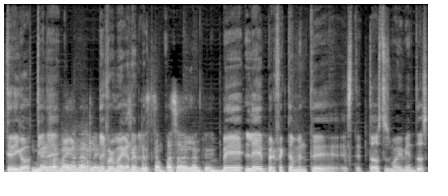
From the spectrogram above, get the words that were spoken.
te digo, Y no hay forma de ganarle. no hay forma de ganarle. Siempre está un paso adelante. Ve, lee perfectamente este, todos tus movimientos.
